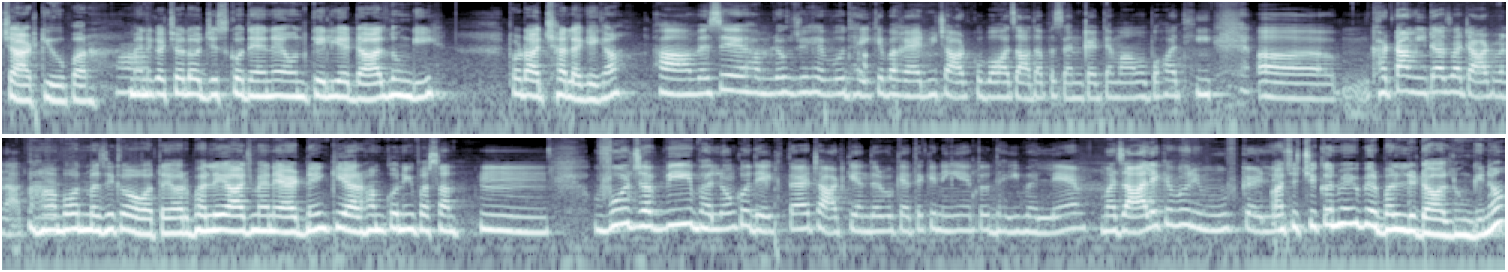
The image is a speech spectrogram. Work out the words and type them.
चाट के ऊपर। हाँ। मैंने कहा चलो जिसको देने उनके लिए डाल दूँगी। थोड़ा अच्छा लगेगा। हाँ वैसे हम लोग जो है वो दही के बगैर भी चाट को बहुत ज़्यादा पसंद करते हैं। मामा बहुत ही खट्टा मीठा सा चाट बनाते हैं हाँ। बहुत मज़े का होता है और भले आज मैंने ऐड नहीं किया और हमको नहीं पसंद। हम्म, वो जब भी भल्लों को देखता है चाट के अंदर वो कहते हैं कि नहीं है तो दही भल्ले हैं मज़ा लेके वो रिमूव कर ले। अच्छा चिकन में भी फिर भल्ले डाल दूँगी ना?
